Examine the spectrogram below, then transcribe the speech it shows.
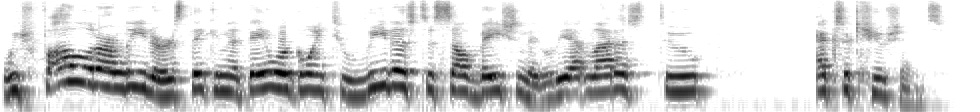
We followed our leaders thinking that they were going to lead us to salvation. They led us to executions.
